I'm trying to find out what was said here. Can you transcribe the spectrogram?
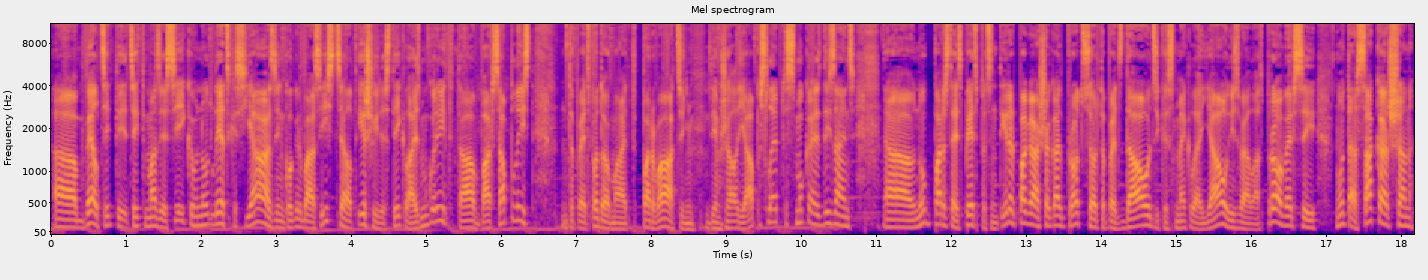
Uh, vēl citi, citi mazie sīkumi, nu, lietas, kas jāzina, ko gribās izcelt, ir šī stikla aizmugurīte. Tā var saplīst, tāpēc padomājiet par vāciņu. Diemžēl jāpaslēp tas smukais dizains. Uh, nu, parastais 15 ir ar pagājušā gada procesoru, tāpēc daudzi, kas meklē jaudu, izvēlās pro versiju. Nu, tā sakaršana,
